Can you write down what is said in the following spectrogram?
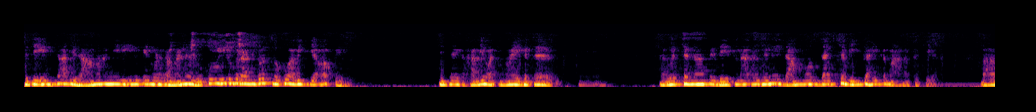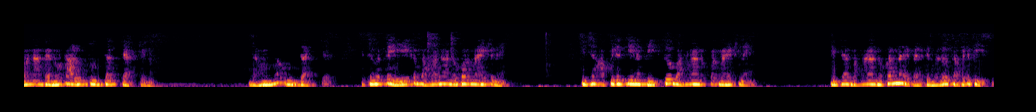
ඒක නිසා අපි සාමාන්‍ය විහිළු කෙනෙකුට කමන්නේ ලොකු විහිළු කරන්නේ ලොකු අවිද්‍යාවක් වෙනවා. ඒක හරි වටිනවා. ඒකට සර්වචනාන්තේ දේශනා කරන්නේ ධම්මොද්දච්ච විග්‍රහිත මානස කියලා. භාවනා කරනකොට අලුත් උද්දච්චයක් එනවා. ධම්ම උද්දච්ච. එතකොට ඒක භාවනා නොකරන අයට නෑ. නිසා අපිට තියෙන පිස්සුව භාවනා නොකරන අයට නෑ. නිසා භාවනා නොකරන අය පැත්තෙන් බලුවොත් අපිට පිස්සු.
